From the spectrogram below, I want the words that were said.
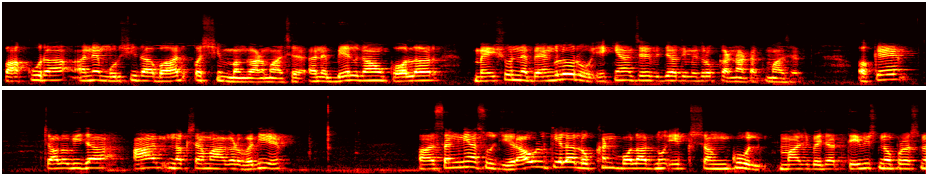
પાકુરા અને મુર્શિદાબાદ, પશ્ચિમ બંગાળમાં છે. અને બેલગાંવ, કોલર, મૈસૂર ને બેંગલુરુ એ ક્યાં છે, વિદ્યાર્થી મિત્રો? કર્ણાટકમાં છે. ઓકે, ચાલો બીજા આ નકશામાં આગળ વધીએ. સંજ્ઞા સૂચિ રાઉલ કેલા લોખંડ પોલાદનું એક સંકુલ. માર્ચ બે હજાર તેવીસનો પ્રશ્ન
